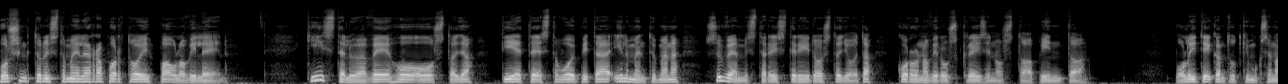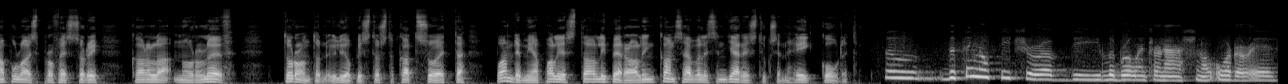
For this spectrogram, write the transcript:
Washingtonista meille raportoi Paula Vileen. Kiistelyä WHOsta ja tieteestä voi pitää ilmentymänä syvemmistä ristiriidoista, joita koronaviruskriisi nostaa pintaan. Politiikan tutkimuksen apulaisprofessori Karla Norlöf Toronton yliopistosta katsoo, että pandemia paljastaa liberaalin kansainvälisen järjestyksen heikkoudet. So the feature of the liberal international order is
